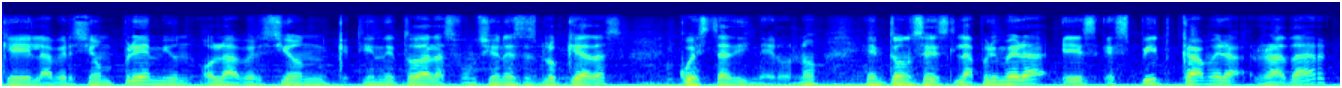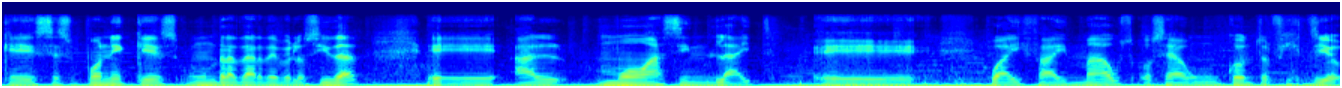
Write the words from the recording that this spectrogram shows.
que la versión premium o la versión que tiene todas las funciones desbloqueadas cuesta dinero, ¿no? Entonces, la primera es Speed Camera Radar, que se supone que es un radar de velocidad, eh, al Light, eh, Wi-Fi mouse, o sea, un control. Fíjense,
